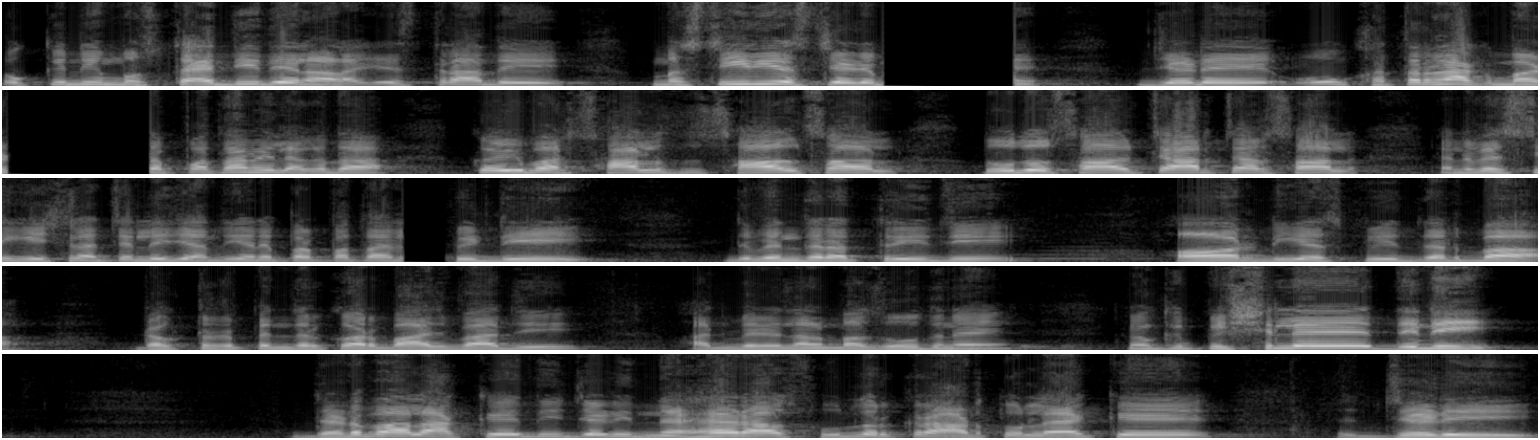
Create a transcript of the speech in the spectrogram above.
ਉਹ ਕਿੰਨੀ ਮੁਸਤੈਦੀ ਦੇ ਨਾਲ ਇਸ ਤਰ੍ਹਾਂ ਦੇ ਮਸਟੀਰੀਅਸ ਜਿਹੜੇ ਜਿਹੜੇ ਉਹ ਖਤਰਨਾਕ ਮਰਡਰ ਦਾ ਪਤਾ ਨਹੀਂ ਲੱਗਦਾ। ਕਈ ਵਾਰ ਸਾਲ ਸਾਲ ਸਾਲ ਦੋ ਦੋ ਸਾਲ ਚਾਰ ਚਾਰ ਸਾਲ ਇਨਵੈਸਟੀਗੇਸ਼ਨਾਂ ਚੱਲੀ ਜਾਂਦੀਆਂ ਨੇ ਪਰ ਪਤਾ ਨਹੀਂ ਪੀਡੀ ਦਵਿੰਦਰ ਅਤਰੀ ਜੀ ਔਰ ਡੀਐਸਪੀ ਦਰਬਾ ਡਾਕਟਰ ਰੁਪਿੰਦਰ ਕੌਰ ਬਾਜਵਾ ਜੀ ਅੱਜ ਮੇਰੇ ਨਾਲ ਮੌਜੂਦ ਨੇ ਕਿਉਂਕਿ ਪਿਛਲੇ ਦਿਨੀ ਦੜਵਾ ਇਲਾਕੇ ਦੀ ਜਿਹੜੀ ਨਹਿਰ ਆ ਸੂਲਰ ਘਰਾਟ ਤੋਂ ਲੈ ਕੇ ਜਿਹੜੀ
